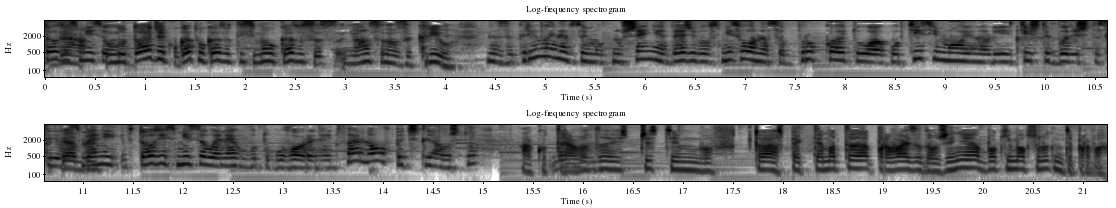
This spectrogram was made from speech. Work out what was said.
този да, смисъл. Но той, че когато казва ти си мой, казва с нюанса на закрила. На закрила и на взаимоотношения, даже в смисъла на съпруг, който ако ти си моя, нали, ти ще бъдеш щастлива Така, с мен. И в този смисъл е неговото говорене. И това е много впечатляващо. Ако Да, трябва да изчистим в този аспект темата права и задължения, Бог има абсолютните права.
